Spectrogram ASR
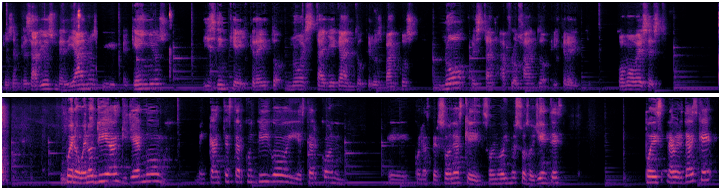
Los empresarios medianos y pequeños dicen que el crédito no está llegando, que los bancos no están aflojando el crédito. ¿Cómo ves esto? Bueno, buenos días, Guillermo. Me encanta estar contigo y estar con, eh, con las personas que son hoy nuestros oyentes. Pues la verdad es que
